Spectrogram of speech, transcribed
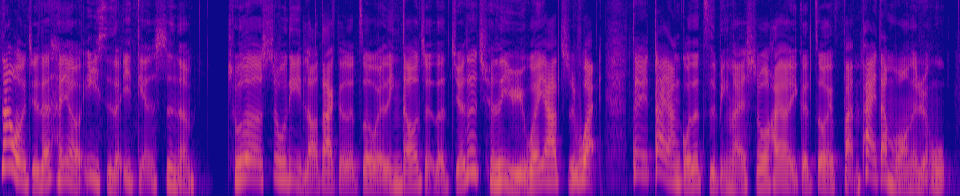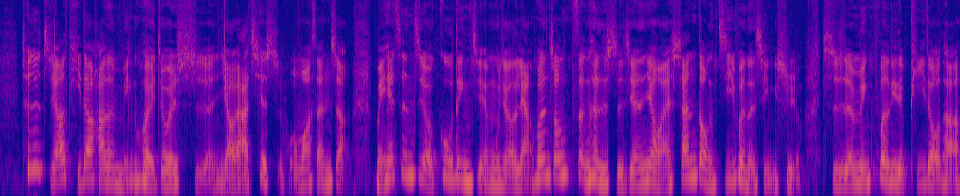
那我觉得很有意思的一点是呢。除了树立老大哥作为领导者的绝对权力与威压之外，对于大洋国的子民来说，还有一个作为反派大魔王的人物，就是只要提到他的名讳，就会使人咬牙切齿、火冒三丈。每天甚至有固定节目，叫两分钟憎恨时间，用来煽动激愤的情绪，使人民奋力的批斗他。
